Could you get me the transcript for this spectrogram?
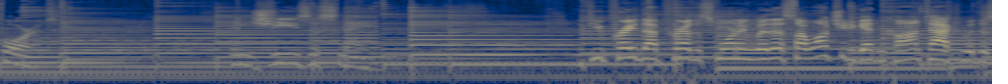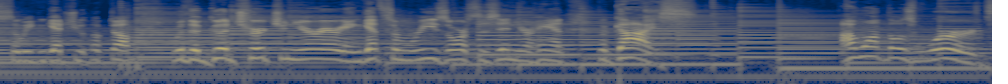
for it. In Jesus' name. If you prayed that prayer this morning with us, I want you to get in contact with us so we can get you hooked up with a good church in your area and get some resources in your hand. But, guys, I want those words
